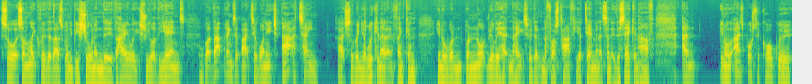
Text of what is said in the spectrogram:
so it's unlikely that that's going to be shown in the, the highlights reel at the end. But that brings it back to one each at a time. Actually, when you're looking at it and thinking, you know, we're we're not really hitting the heights we did in the first half here, ten minutes into the second half, and you know, Ange Postecoglou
